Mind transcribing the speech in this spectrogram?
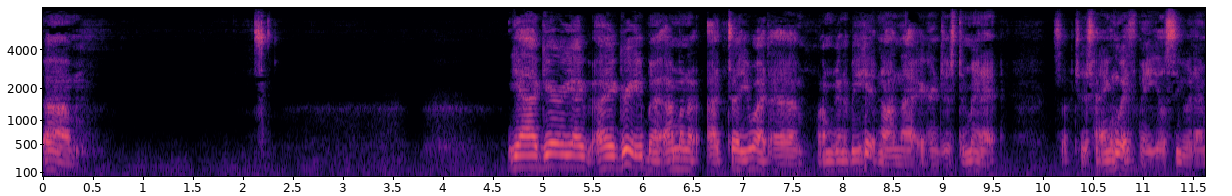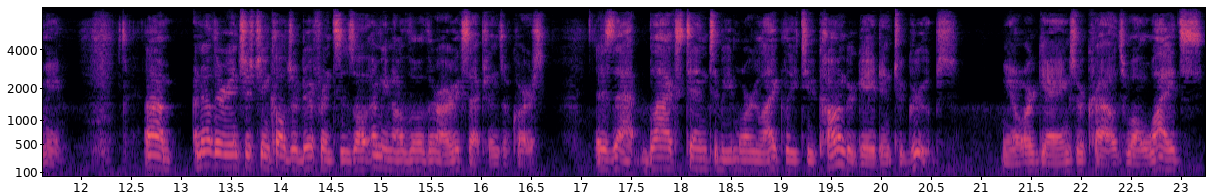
Um, yeah, Gary, I, I agree, but I'm gonna. I tell you what, uh, I'm gonna be hitting on that here in just a minute. So just hang with me. You'll see what I mean. Um, another interesting cultural difference is, I mean, although there are exceptions, of course, is that blacks tend to be more likely to congregate into groups, you know, or gangs or crowds, while whites,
